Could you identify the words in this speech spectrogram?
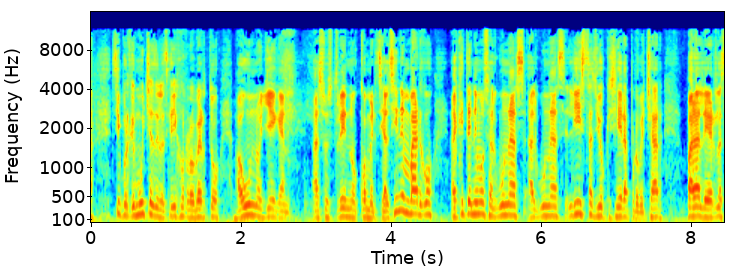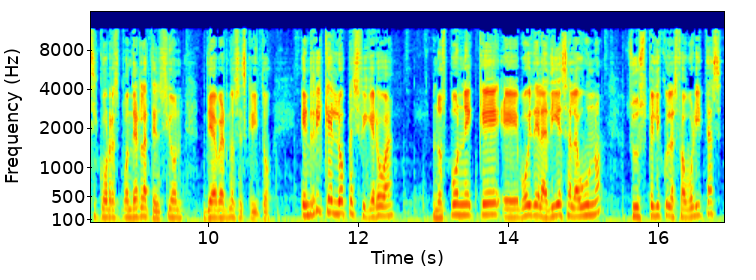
sí, porque muchas de las que dijo Roberto aún no llegan a su estreno comercial. Sin embargo, aquí tenemos algunas, algunas listas. Yo quisiera aprovechar para leerlas y corresponder la atención de habernos escrito. Enrique López Figueroa nos pone que eh, voy de la 10 a la 1. Sus películas favoritas,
